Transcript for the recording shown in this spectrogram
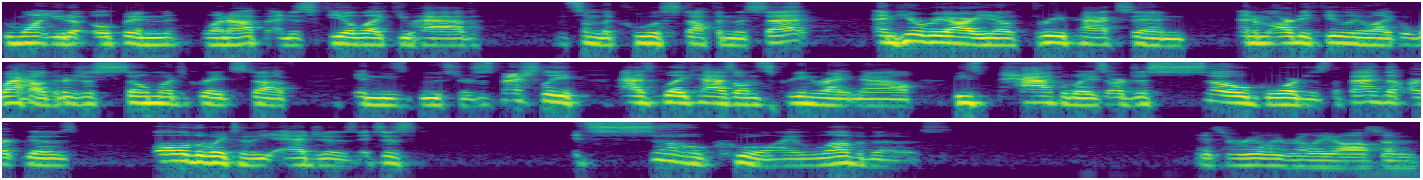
we want you to open one up and just feel like you have some of the coolest stuff in the set. And here we are, you know, three packs in, and I'm already feeling like, wow, there's just so much great stuff in these boosters, especially as Blake has on screen right now. These pathways are just so gorgeous. The fact that art goes all the way to the edges, it just it's so cool. I love those. It's really, really awesome.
